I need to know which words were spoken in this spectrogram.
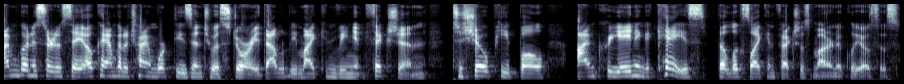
I'm going to sort of say, okay, I'm going to try and work these into a story. That'll be my convenient fiction to show people I'm creating a case that looks like infectious mononucleosis.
